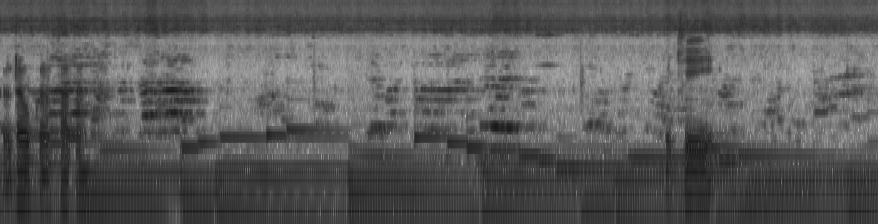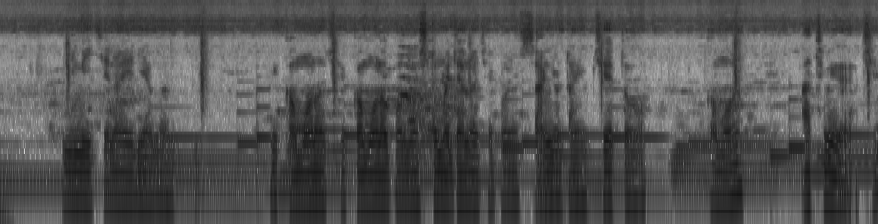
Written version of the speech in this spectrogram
કલરવ કરતા હતા. પછી નીચેના એરિયામાં એ કમળો છે, કમળો પણ મસ્ત મજાનો છે, પણ સાંજનો ટાઈમ છે તો કમળ આથમી રહ્યા છે.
